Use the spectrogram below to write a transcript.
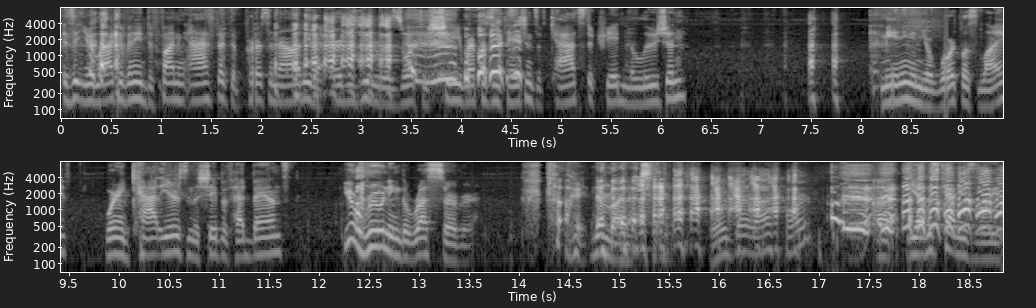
Is it your lack of any defining aspect of personality that urges you to resort to shitty representations of cats to create an illusion? Meaning in your worthless life? Wearing cat ears in the shape of headbands? You're ruining the Rust server. okay, never mind. Actually. What was that last part? Uh, yeah, this cat needs to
